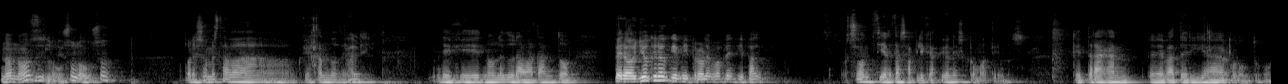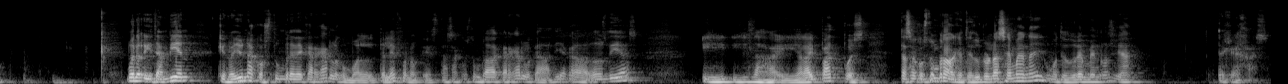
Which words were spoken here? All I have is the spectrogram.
No, no, si lo uso, lo uso. Por eso me estaba quejando de, Vale. de que no le duraba tanto. Pero yo creo que mi problema principal son ciertas aplicaciones como Teams, que tragan eh, batería por un tubo. Bueno, y también que no hay una costumbre de cargarlo como el teléfono, que estás acostumbrado a cargarlo cada día, cada dos días, y, y la- y el iPad, pues estás acostumbrado a que te dure una semana y como te dure menos ya te quejas.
